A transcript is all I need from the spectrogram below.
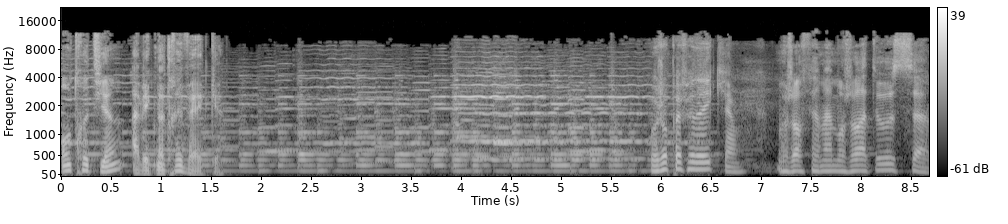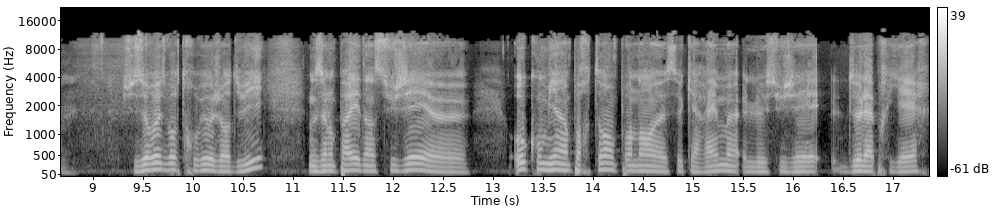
Entretien avec notre évêque. Bonjour Père Frédéric. Bonjour Fermin, bonjour à tous. Je suis heureux de vous retrouver aujourd'hui. Nous allons parler d'un sujet euh, ô combien important pendant euh, ce carême, le sujet de la prière.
